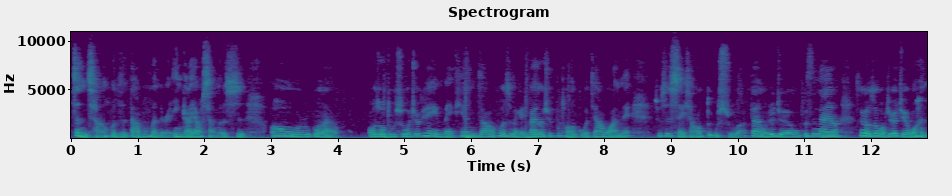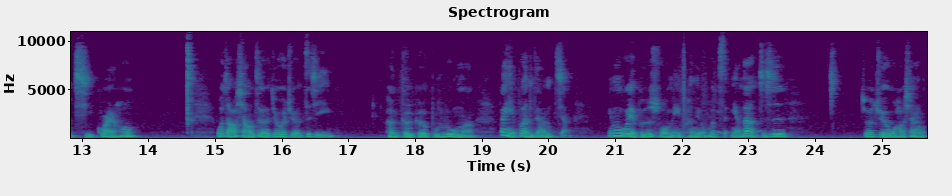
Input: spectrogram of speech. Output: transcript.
正常或者是大部分的人应该要想的是，哦，如果来欧洲读书，我就可以每天你知道，或者是每个礼拜都去不同的国家玩呢。就是谁想要读书啊？但我就觉得我不是那样，所以有时候我就会觉得我很奇怪。然后我只要想到这个，就会觉得自己很格格不入嘛。但也不能这样讲，因为我也不是说没朋友或怎样，但只是就觉得我好像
